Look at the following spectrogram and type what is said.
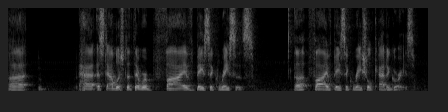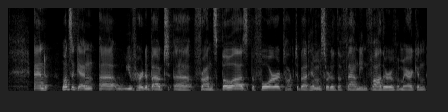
uh, established that there were five basic races uh, five basic racial categories. And once again, uh, you've heard about uh, Franz Boas before, talked about him, sort of the founding father of American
